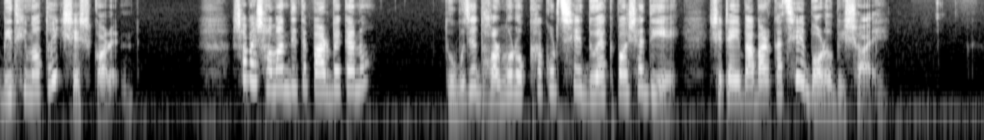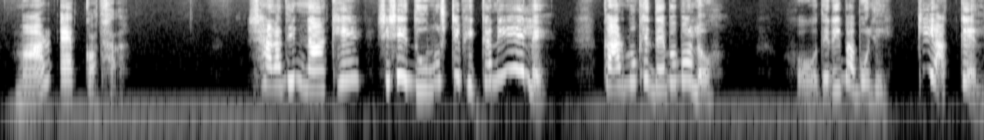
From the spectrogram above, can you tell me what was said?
বিধিমতোই শেষ করেন। সবাই সমান দিতে পারবে কেন? তবু যে ধর্ম রক্ষা করছে দু এক পয়সা দিয়ে, সেটাই বাবার কাছে বড় বিষয়। মার এক কথা। সারাদিন না খেয়ে সে সেই দু মুষ্টি ভিক্ষা নিয়ে এলে? কার মুখে দেব বলো? ওদেরই বা বলি, কি আক্কেল?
